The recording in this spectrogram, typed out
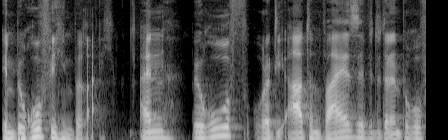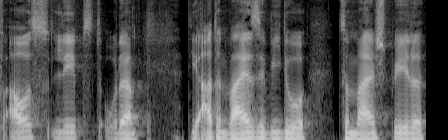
im beruflichen Bereich. Ein Beruf oder die Art und Weise, wie du deinen Beruf auslebst oder die Art und Weise, wie du zum Beispiel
